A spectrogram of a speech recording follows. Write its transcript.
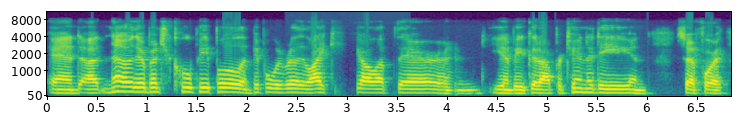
and uh, no, they're a bunch of cool people, and people would really like y'all up there, and you know, be a good opportunity, and so forth.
